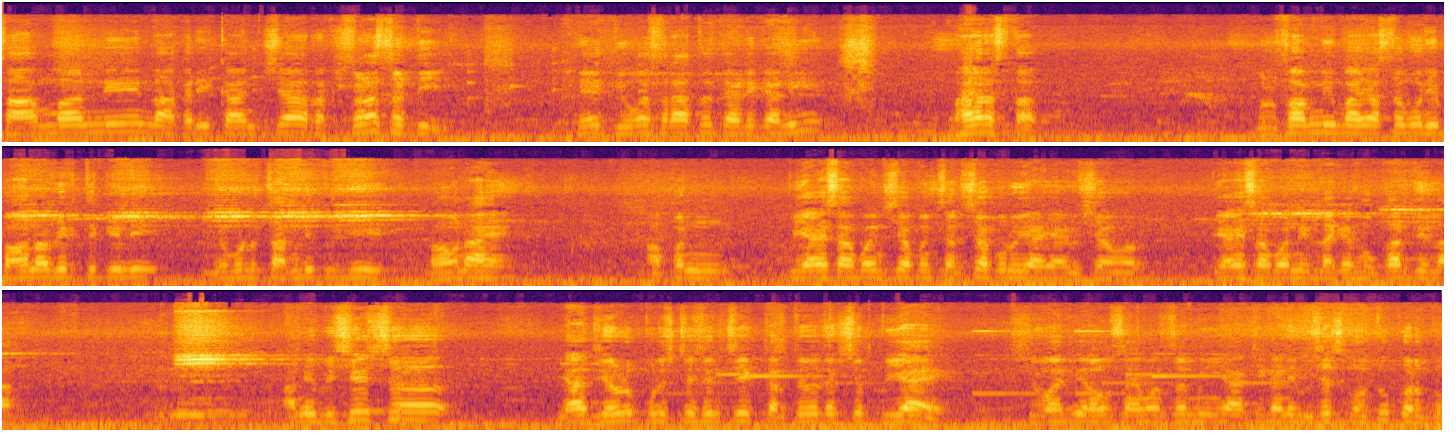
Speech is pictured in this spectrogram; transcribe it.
सामान्य नागरिकांच्या रक्षणासाठी हे दिवस रात्र त्या ठिकाणी बाहेर असतात. गुलफामनी माझ्यासमोर ही भावना व्यक्त केली. मी म्हणून चांगली तुझी भावना आहे. आपण पी आय साहेबांशी आपण चर्चा करूया या विषयावर. पी आय साहेबांनी लगेच होकार दिला. आणि विशेष या जेरूळ पोलीस स्टेशनचे एक कर्तव्याध्यक्ष पी आय शिवाजी राऊत साहेबांचं मी या ठिकाणी विशेष कौतुक करतो.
